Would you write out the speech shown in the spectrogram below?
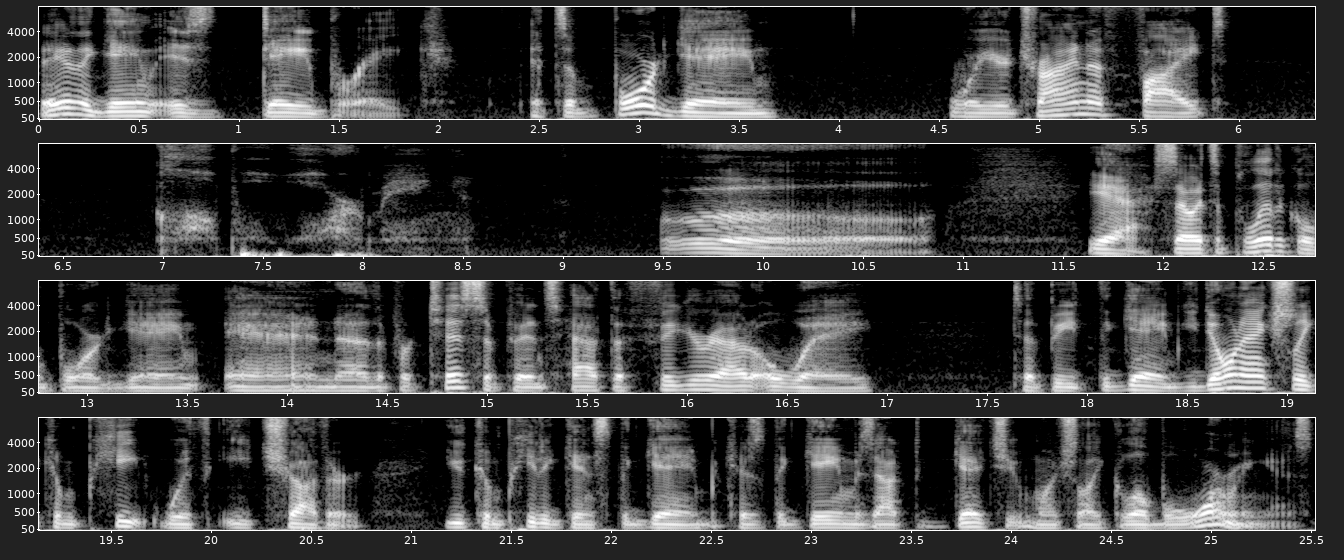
name of the game is Daybreak. It's a board game where you're trying to fight global warming. Ugh. Yeah, so it's a political board game, and uh, the participants have to figure out a way to beat the game. You don't actually compete with each other. You compete against the game because the game is out to get you, much like global warming is.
